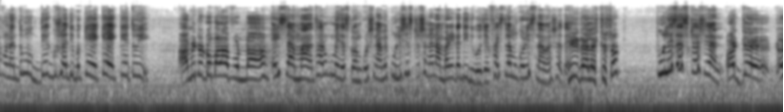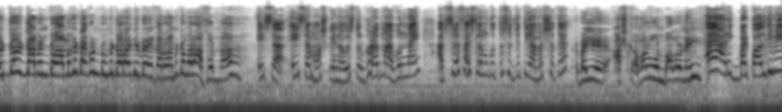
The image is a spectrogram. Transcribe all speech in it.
আপন একদম মুখ দিয়ে ঘুষা দিব। কে কে কে তুই? আমি তো তোমার আপন না। এই স্যার মাথার মেজাজ কম করিস না আমি পুলিশ স্টেশনের নাম্বার এটা দিয়ে দিব যে ফাইসলাম করিস না আমার সাথে। কি রেল স্টেশন? পুলিশ স্টেশন। যে যাবেন তো আমাকে তো এখন তুমি ডরাই দিবে কারণ আমি তোমার আপন না। এই স্যার এই স্যার না ওই তোর ঘরত মা বোন নাই। আপসারা ফাইসলাম করতেছ যে তুই আমার সাথে? ভাইয়ে আজকে আমার মন ভালো নেই। এই আরেকবার কল দিবি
